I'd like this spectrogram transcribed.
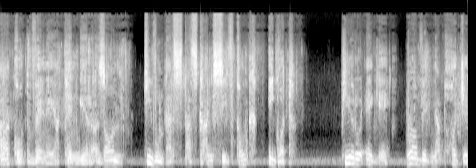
Akot venea kengirazon, kivulgastas kansivkonk igot. Piru ege, rovignap hoje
